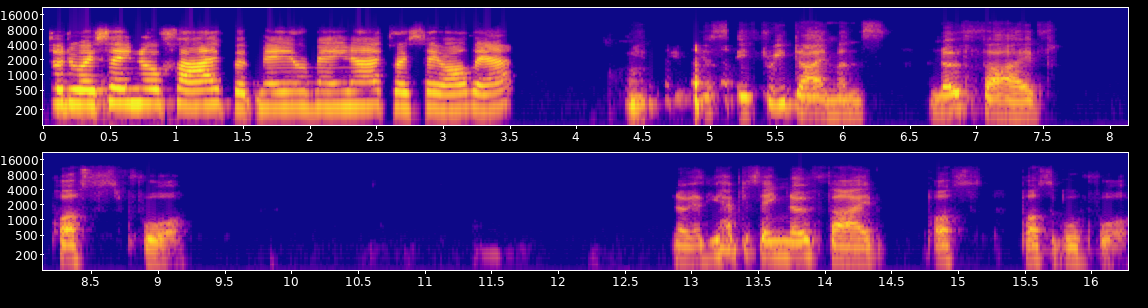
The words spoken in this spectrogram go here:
So do I say no five, but may or may not? Do I say all that? You, you say three diamonds, no five, plus four. No, you have to say no five, pos, possible four.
